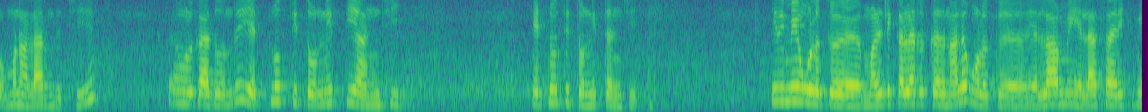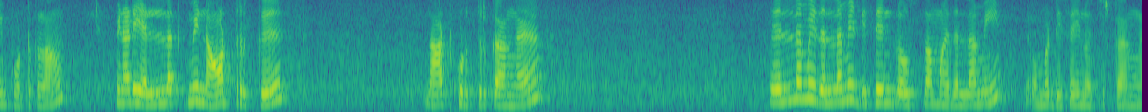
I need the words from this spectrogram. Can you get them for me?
ரொம்ப நல்லா இருந்துச்சு. உங்களுக்கு அது வந்து எட்நூற்றி தொண்ணூற்றி அஞ்சு எட்நூற்றி தொண்ணூத்தஞ்சு. இதுவுமே உங்களுக்கு மல்டி கலர் இருக்கிறதுனால உங்களுக்கு எல்லாமே எல்லா சாரீக்குமே போட்டுக்கலாம். பின்னாடி எல்லாத்துக்குமே நாட் இருக்குது நாட் கொடுத்துருக்காங்க. எல்லாமே இது எல்லாமே டிசைன் ப்ளவுஸ் தாம்மா இது எல்லாமே ரொம்ப டிசைன் வச்சுருக்காங்க.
